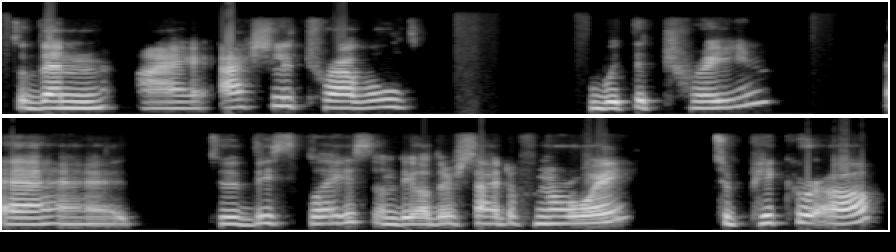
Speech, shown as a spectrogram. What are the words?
So then I actually traveled with the train uh, to this place on the other side of Norway to pick her up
